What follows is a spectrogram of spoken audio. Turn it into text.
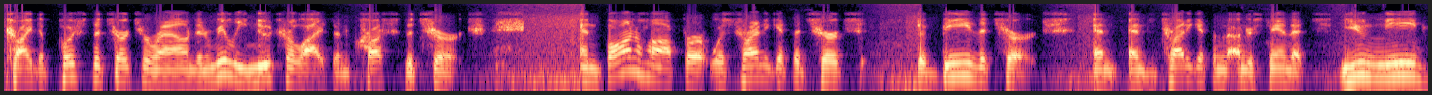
tried to push the church around and really neutralize and crush the church. And Bonhoeffer was trying to get the church to be the church and, and to try to get them to understand that you need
